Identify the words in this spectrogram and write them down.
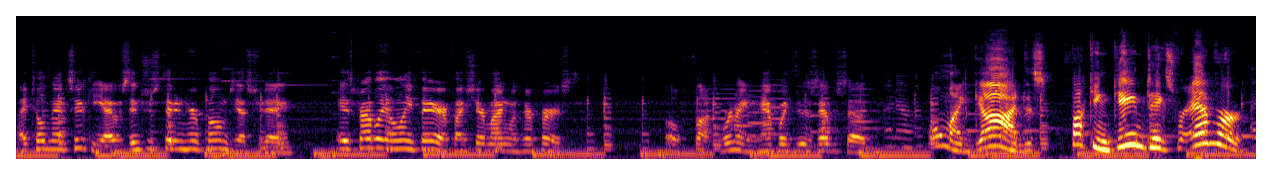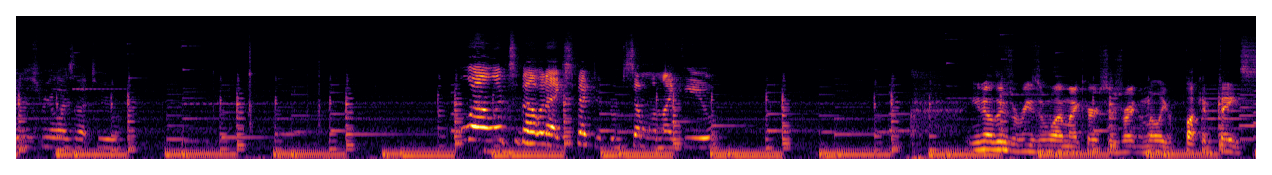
I told Natsuki I was interested in her poems yesterday. It's probably only fair if I share mine with her first. Oh fuck, we're not even halfway through this episode. I know. Oh my god, this fucking game takes forever! I just realized that too. Well, it's about what I expected from someone like you. You know, there's a reason why my cursor's right in the middle of your fucking face.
